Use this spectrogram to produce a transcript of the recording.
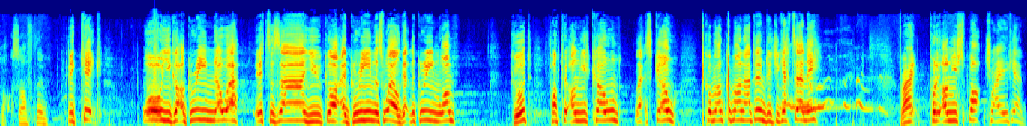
Lots of them. Big kick. Oh, you got a green, Noah. It's a ah, You got a green as well. Get the green one. Good. Pop it on your cone. Let's go. Come on, come on, Adam. Did you get any? Right, put it on your spot. Try again.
